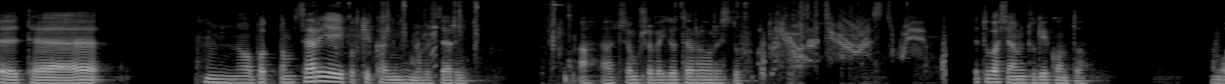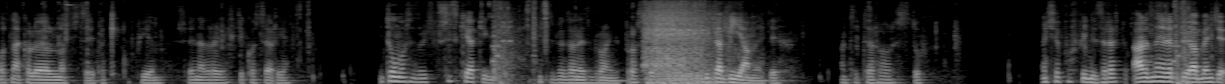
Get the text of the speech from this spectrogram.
y, te. No, pod tą serię i pod kilka innych może serii. A, a czy muszę wejść do terrorystów? Ja tu właśnie mam drugie konto. Mam oznakę lojalności sobie takie kupiłem, że nagraję tylko serię. I tu można zrobić wszystkie achievementy związane z bronią. Po prostu i zabijamy tych antyterrorystów. On się po chwili zrespi, ale najlepiej ja będzie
